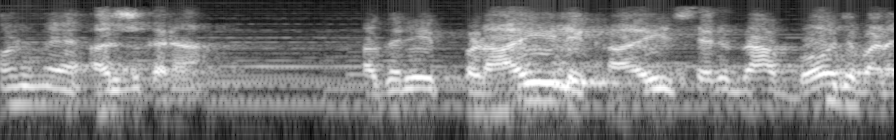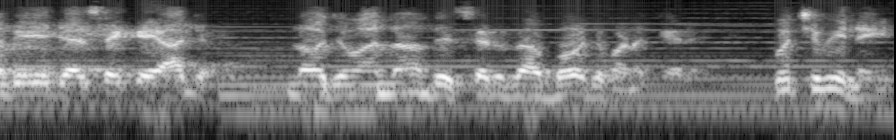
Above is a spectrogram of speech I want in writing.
ਹੁਣ ਮੈਂ ਅਰਜ਼ ਕਰਾਂ, ਅਗਰ ਇਹ ਪੜ੍ਹਾਈ ਲਿਖਾਈ ਸਿਰ ਦਾ ਬੋਝ ਬਣ ਗਈ, ਜੈਸੇ ਕਿ ਅੱਜ ਨੌਜਵਾਨਾਂ ਦੇ ਸਿਰ ਦਾ ਬੋਝ ਬਣ ਕੇ ਰਹੇ। ਕੁਝ ਵੀ ਨਹੀਂ,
